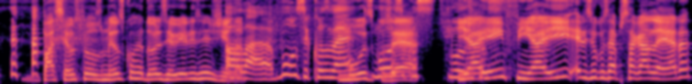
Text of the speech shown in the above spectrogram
Passeamos pelos mesmos corredores, eu e Elis Regina. Olha lá, músicos, né? Músicos, é. músicos, E aí, músicos. enfim, aí eles iam gostar pra essa galera.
